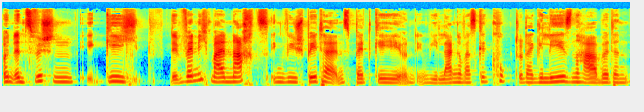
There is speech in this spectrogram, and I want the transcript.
Und inzwischen gehe ich, wenn ich mal nachts irgendwie später ins Bett gehe und irgendwie lange was geguckt oder gelesen habe, dann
